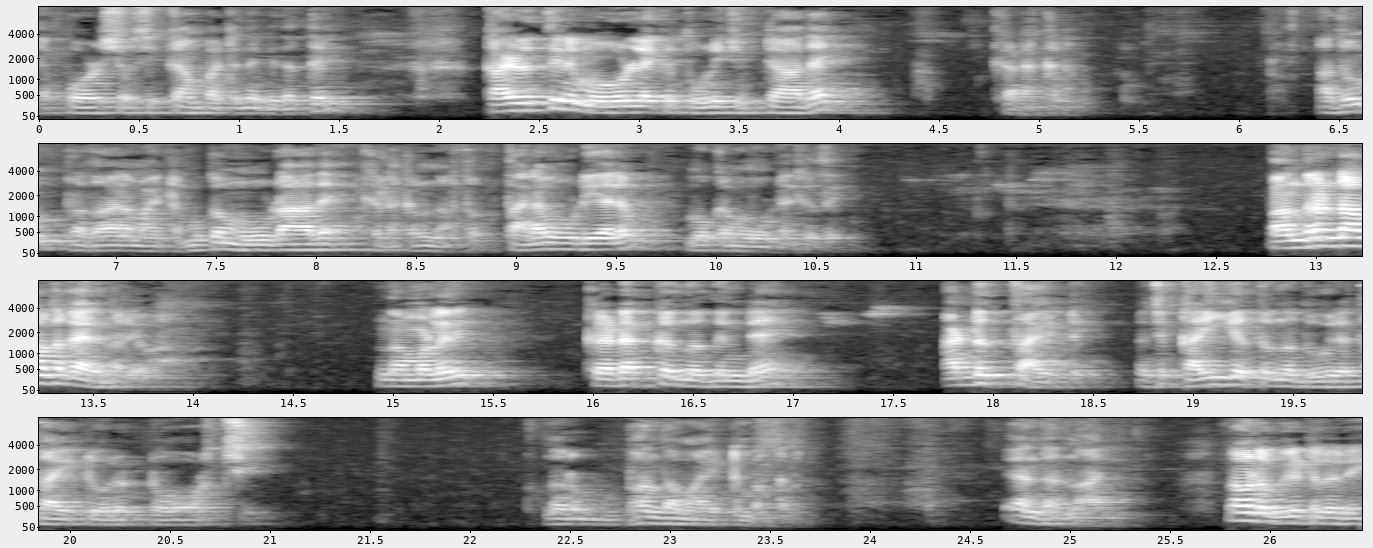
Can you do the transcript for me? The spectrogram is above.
എപ്പോഴും ശ്വസിക്കാൻ പറ്റുന്ന വിധത്തിൽ കഴുത്തിന് മുകളിലേക്ക് തുണി ചുറ്റാതെ കിടക്കണം. അതും പ്രധാനമായിട്ട് മുഖം മൂടാതെ കിടക്കണം എന്നർത്ഥം. തല മൂടിയാലും മുഖം മൂടരുത്. പന്ത്രണ്ടാമത്തെ കാര്യം എന്നറിയോ നമ്മൾ കിടക്കുന്നതിന്റെ അടുത്തായിട്ട് എന്നുവെച്ചാൽ കൈ എത്തുന്ന ദൂരത്തായിട്ട് ഒരു ടോർച്ച് നിർബന്ധമായിട്ടും വെക്കണം. എന്തെന്നാൽ നമ്മുടെ വീട്ടിലൊരു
